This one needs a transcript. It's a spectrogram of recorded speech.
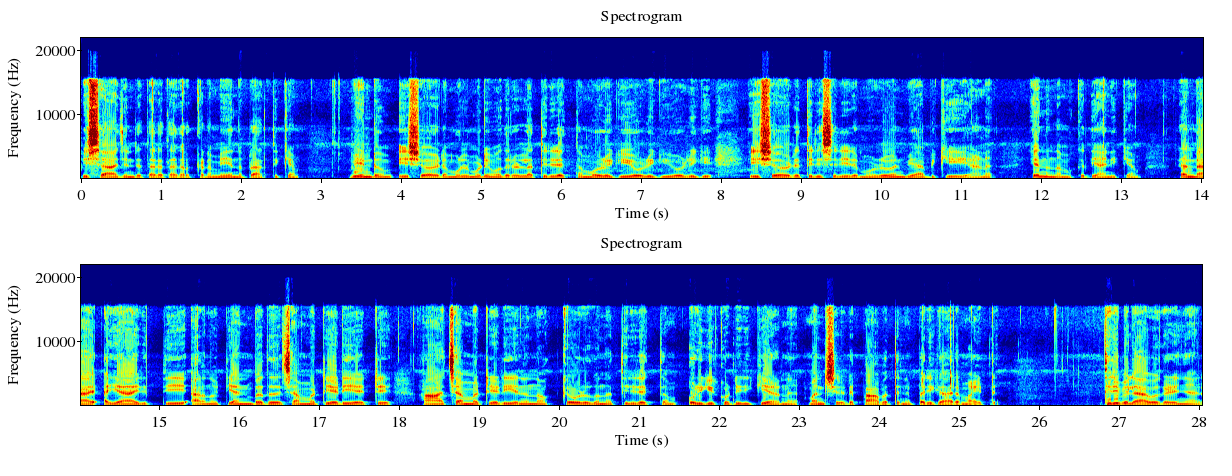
പിശാചിന്റെ തല തകർക്കണമേ എന്ന് പ്രാർത്ഥിക്കാം. വീണ്ടും ഈശോയുടെ മുൾമുടി മുതലുള്ള തിരുരക്തം ഒഴുകി ഒഴുകി ഒഴുകി ഈശോയുടെ തിരുശരീരം മുഴുവൻ വ്യാപിക്കുകയാണ് എന്ന് നമുക്ക് ധ്യാനിക്കാം. രണ്ടായി അയ്യായിരത്തി അറുന്നൂറ്റി അൻപത് ചമ്മട്ടിയടിയേറ്റ് ആ ചമ്മട്ടിയടിയിൽ നിന്നൊക്കെ ഒഴുകുന്ന തിരിരക്തം ഒഴുകിക്കൊണ്ടിരിക്കുകയാണ് മനുഷ്യരുടെ പാപത്തിന് പരിഹാരമായിട്ട്. തിരുവിലാവ് കഴിഞ്ഞാൽ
